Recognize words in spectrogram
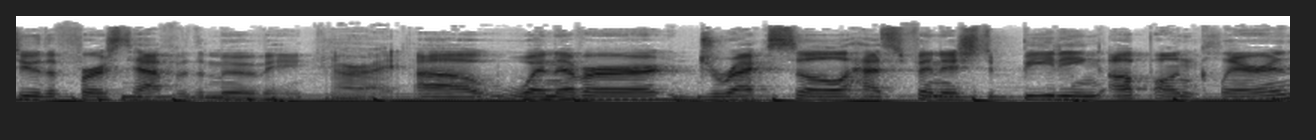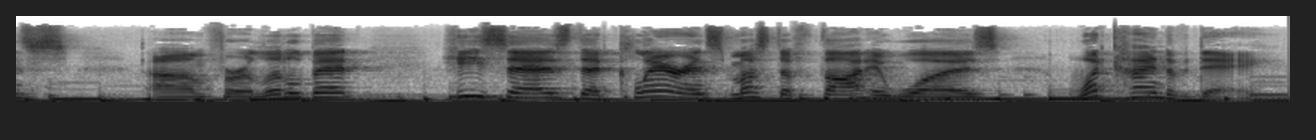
to the first half of the movie. All right. Uh, whenever Drexel has finished beating up on Clarence um, for a little bit, he says that Clarence must have thought it was what kind of day?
